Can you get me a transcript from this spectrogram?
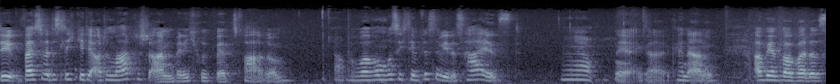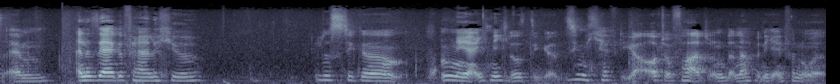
die, weißt du, das Licht geht ja automatisch an, wenn ich rückwärts fahre. Aber warum muss ich denn wissen, wie das heißt? Ja. Naja, egal, keine Ahnung. Auf jeden Fall war das ähm, eine sehr gefährliche, lustige, nee, eigentlich nicht lustige, ziemlich heftige Autofahrt. Und danach bin ich einfach nur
